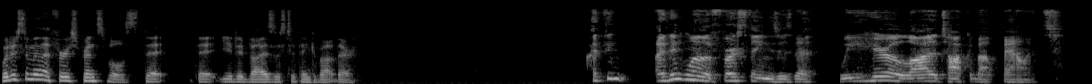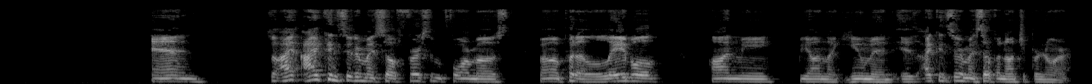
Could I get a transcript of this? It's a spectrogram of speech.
what are some of the first principles that, that you'd advise us to think about there? I think I think one of the first things is that we hear a lot of talk about balance. And so I, I consider myself first and foremost, if I'm gonna put a label on me beyond like human, is I consider myself an entrepreneur.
